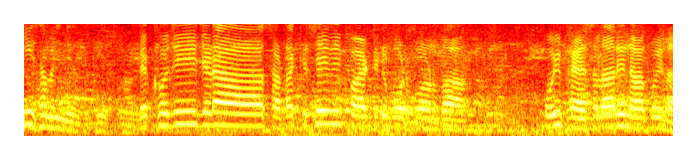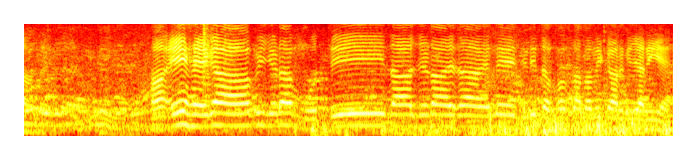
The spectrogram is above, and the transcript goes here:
ਕੀ ਸਮਝਦੇ ਹੋ ਤੁਸੀਂ ਇਸ ਮਾਮਲੇ ਦੇਖੋ ਜੀ ਜਿਹੜਾ ਸਾਡਾ ਕਿਸੇ ਵੀ ਪਾਰਟੀ ਨੂੰ ਵੋਟ ਪਾਉਣ ਦਾ ਕੋਈ ਫੈਸਲਾ ਨਹੀਂ ਨਾ ਕੋਈ ਹੈ ਹਾਂ ਇਹ ਹੈਗਾ ਵੀ ਜਿਹੜਾ ਮੋਦੀ ਦਾ ਜਿਹੜਾ ਇਹਦਾ ਇਹਨੇ ਜਿਹੜੀ 10 ਸਾਲਾਂ ਦੀ ਕਾਰਗੁਜ਼ਾਰੀ ਹੈ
